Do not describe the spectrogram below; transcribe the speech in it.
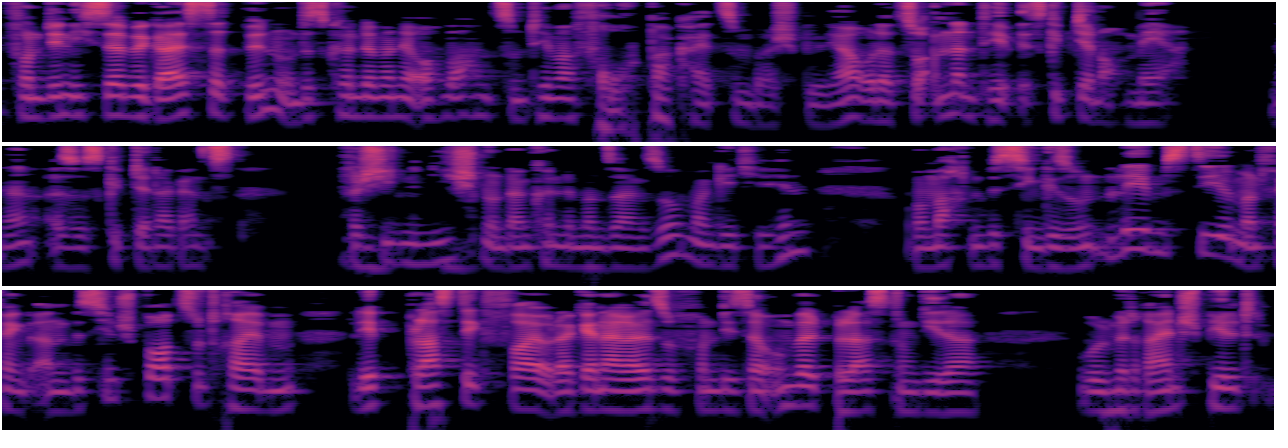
von denen ich sehr begeistert bin. Und das könnte man ja auch machen zum Thema Fruchtbarkeit zum Beispiel. ja Oder zu anderen Themen. Es gibt ja noch mehr. Ne? Also es gibt ja da ganz verschiedene Nischen und dann könnte man sagen, so, man geht hier hin, man macht ein bisschen gesunden Lebensstil, man fängt an, ein bisschen Sport zu treiben, lebt plastikfrei oder generell so von dieser Umweltbelastung, die da wohl mit reinspielt.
